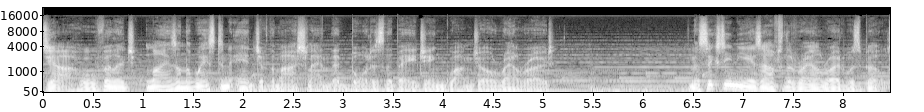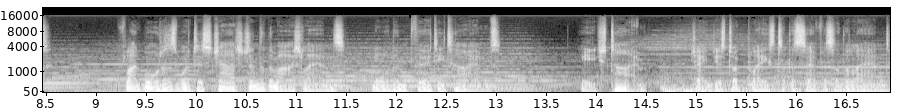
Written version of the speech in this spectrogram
Jiahu village lies on the western edge of the marshland that borders the Beijing-Guangzhou Railroad. In the 16 years after the railroad was built, floodwaters were discharged into the marshlands more than 30 times. Each time, changes took place to the surface of the land.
